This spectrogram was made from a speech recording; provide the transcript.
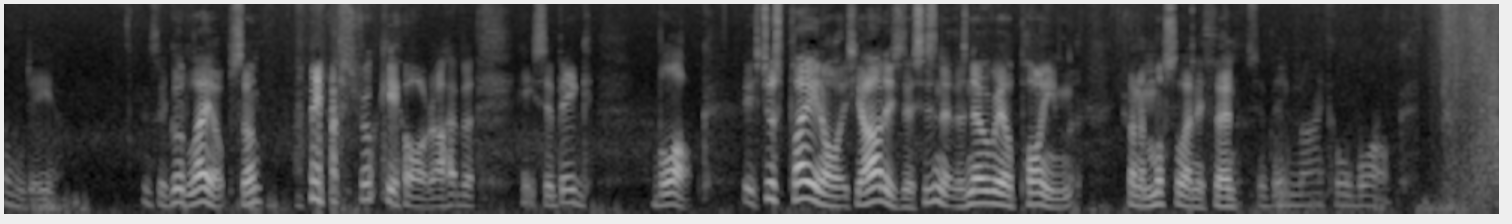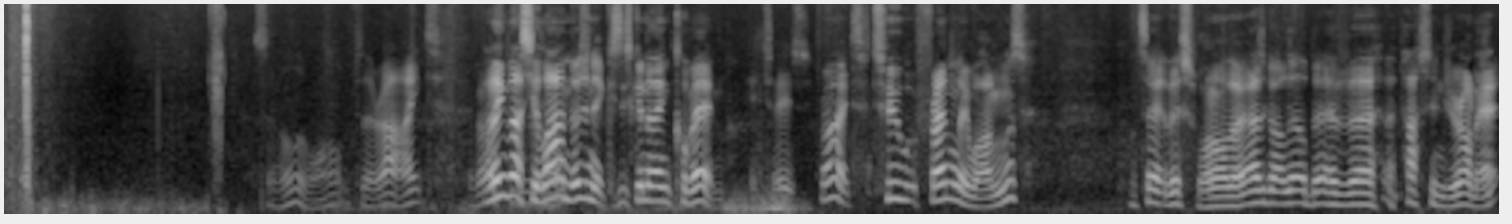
Oh dear. It's a good layup, son. I mean, I've struck it all right, but it's a big block. It's just playing all its yardage, this, isn't it? There's no real point trying to muscle anything. It's a big Michael block. That's another one up to the right. I think that's your line, though, isn't it? Because it's going to then come in. It is. Right, two friendly ones. I'll take this one, although it has got a little bit of uh, a passenger on it.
